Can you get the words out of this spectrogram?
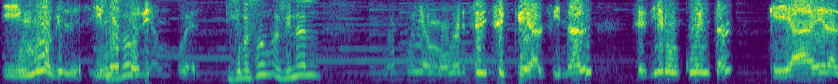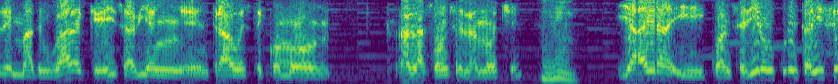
inmóviles y ¿Qué no pasó? podían moverse. ¿Y qué pasó? Al final. No podían moverse, dice que al final se dieron cuenta que ya era de madrugada, que ellos habían entrado este como a las 11 de la noche ya era y cuando se dieron cuenta dice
